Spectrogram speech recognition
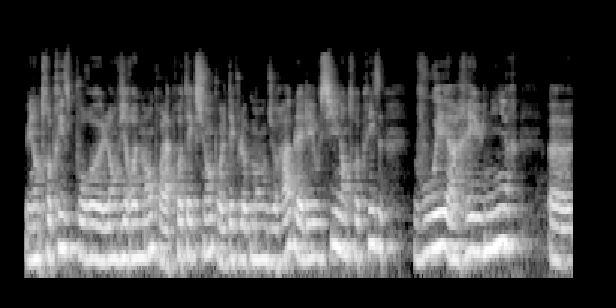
une entreprise pour l'environnement, pour la protection, pour le développement durable, elle est aussi une entreprise vouée à réunir euh,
